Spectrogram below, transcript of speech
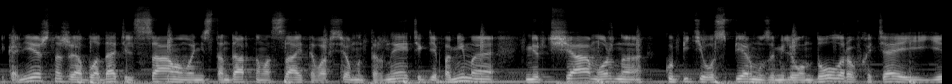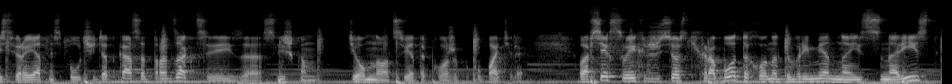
и, конечно же, обладатель самого нестандартного сайта во всем интернете, где помимо мерча можно купить его сперму за миллион долларов, хотя и есть вероятность получить отказ от транзакции из-за слишком темного цвета кожи покупателя. Во всех своих режиссерских работах он одновременно и сценарист,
